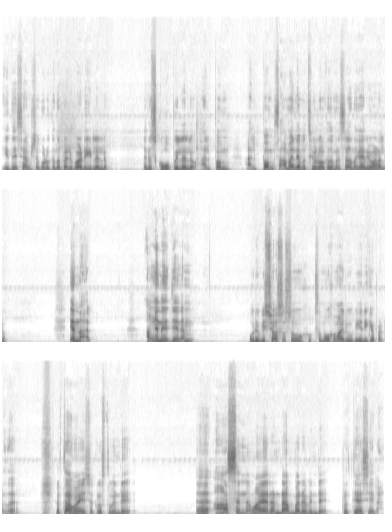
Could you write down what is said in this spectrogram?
ഈ ദശാംശം കൊടുക്കുന്ന പരിപാടിയില്ലല്ലോ അതിന് സ്കോപ്പില്ലല്ലോ അല്പം അല്പം സാമാന്യ ബുദ്ധിയുള്ളവർക്ക് അത് മനസ്സിലാകുന്ന കാര്യമാണല്ലോ. എന്നാൽ അങ്ങനെ ജനം ഒരു വിശ്വാസ സമൂഹ സമൂഹമായി രൂപീകരിക്കപ്പെട്ടത് കർത്താവായ യേശുക്രിസ്തുവിന്റെ ആസന്നമായ രണ്ടാം വരവിന്റെ പ്രത്യാശയിലാണ്.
